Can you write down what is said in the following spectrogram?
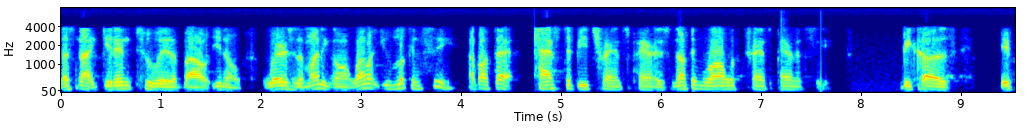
Let's not get into it about, you know, where's the money going? Why don't you look and see? How about that? Has to be transparent. There's nothing wrong with transparency because if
